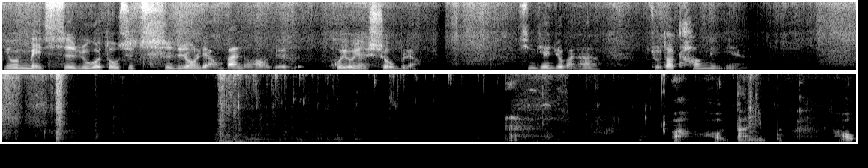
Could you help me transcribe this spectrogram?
因为每次如果都是吃这种凉拌的话，我觉得会有点受不了。今天就把它煮到汤里面。哇好大一步，好，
